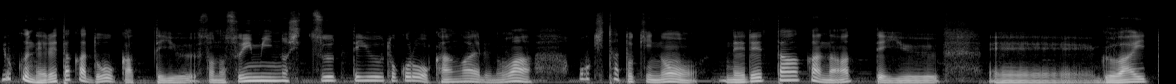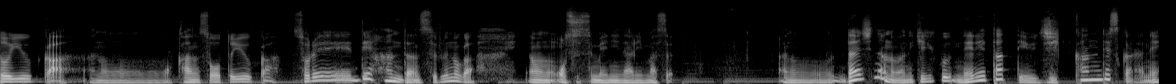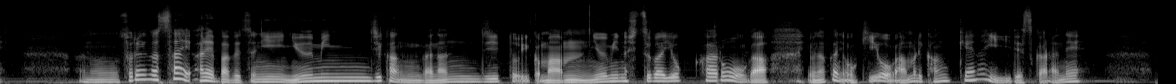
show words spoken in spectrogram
よく寝れたかどうかっていう、その睡眠の質っていうところを考えるのは、起きた時の寝れたかなっていう、えー、具合というか、あのー、感想というか、それで判断するのが、うん、おすすめになります。あのー、大事なのはね、結局寝れたっていう実感ですからね。あのそれがさえあれば別に入眠時間が何時というか、まあ、うん、入眠の質が良かろうが、夜中に起きようがあんまり関係ないですからね。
